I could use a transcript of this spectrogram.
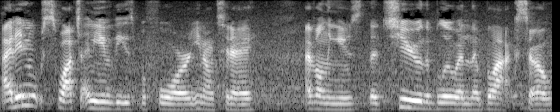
I didn't swatch any of these before you know today. I've only used the two the blue and the black so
